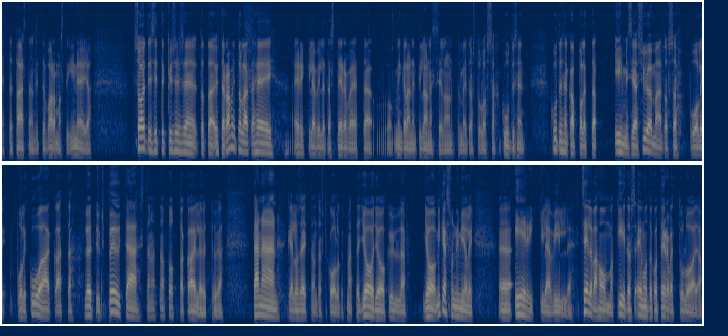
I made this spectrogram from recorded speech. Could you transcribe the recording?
että päästään sitten varmasti ineen. Ja soitin sitten kyseiseen tota, yhtä ravintolaan, että hei, Erikkilä Ville tässä terve, että minkälainen tilanne siellä on, että meitä olisi tulossa kuutisen, kuutisen kappaletta ihmisiä syömään tuossa puoli, puoli kuuden aikaa, että löytyykö pöytää. Sitten no, että no totta kai löytyy. Ja tänään kello 17.30 mä, että joo, joo, kyllä. Joo, mikä sun nimi oli? Eerikkilä Ville. Selvä homma, kiitos. Ei muuta kuin tervetuloa ja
